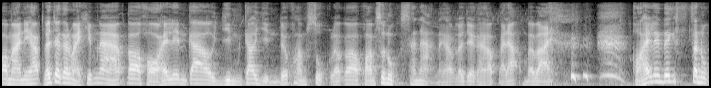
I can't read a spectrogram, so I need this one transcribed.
ประมาณนี้ครับแล้วเจอกันใหม่คลิปหน้าครับก็ขอให้เล่นก้าวยินก้าวยินด้วยความสุขแล้วก็ความสนุกสนานนะครับ แล้วเจอกันครับไปแล้วบ๊ายบายขอให้เล่นได้สนุก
